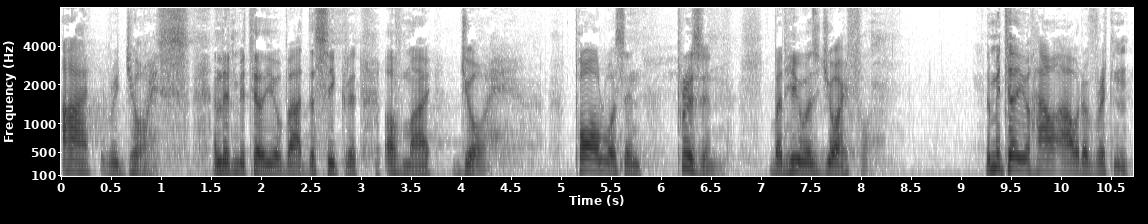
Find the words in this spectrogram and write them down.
I rejoice. And let me tell you about the secret of my joy. Paul was in prison, but he was joyful. Let me tell you how I would have written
